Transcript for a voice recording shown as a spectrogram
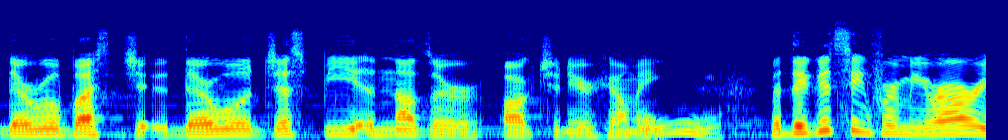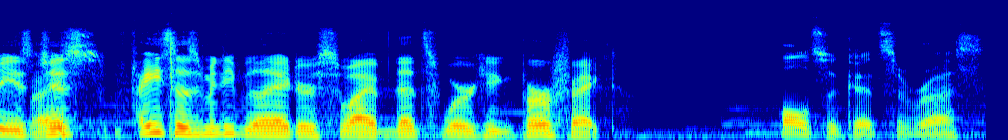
there will bust j- there will just be another auctioneer coming. Ooh. But the good thing for Mirrari is Nice. just faceless manipulator swipe. That's working perfect. Also gets a Raz.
